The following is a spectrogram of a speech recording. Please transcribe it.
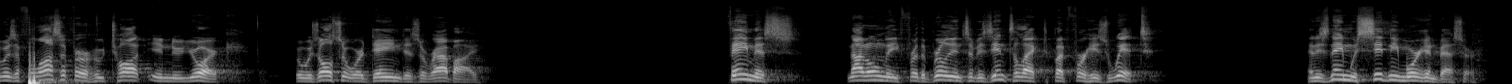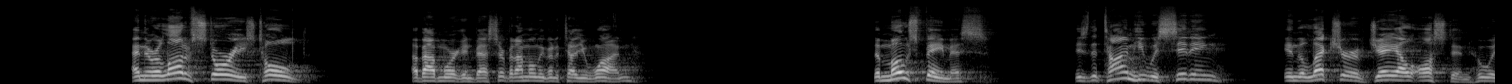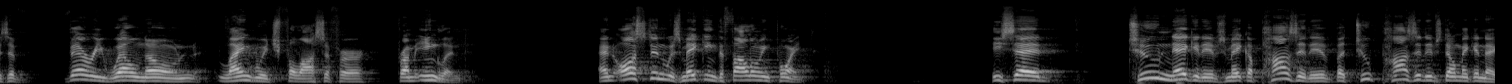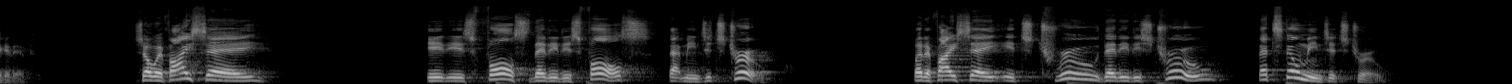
There was a philosopher who taught in New York who was also ordained as a rabbi, famous not only for the brilliance of his intellect, but for his wit. And his name was Sidney Morgenbesser. And there are a lot of stories told about Morgenbesser, but I'm only going to tell you one. The most famous is the time he was sitting in the lecture of J.L. Austin, who was a very well known language philosopher from England. And Austin was making the following point. He said, Two negatives make a positive, but two positives don't make a negative. So if I say it is false that it is false, that means it's true. But if I say it's true that it is true, that still means it's true.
